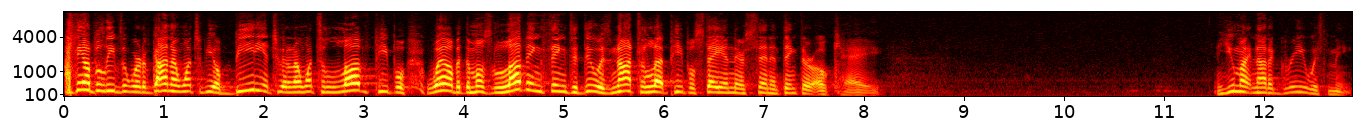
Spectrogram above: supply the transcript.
I think I believe the word of God and I want to be obedient to it and I want to love people well, but the most loving thing to do is not to let people stay in their sin and think they're okay. And you might not agree with me,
